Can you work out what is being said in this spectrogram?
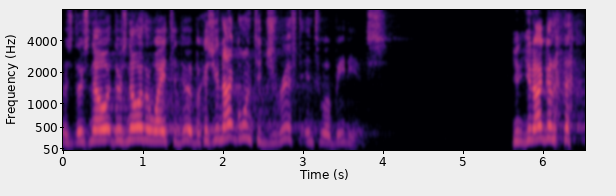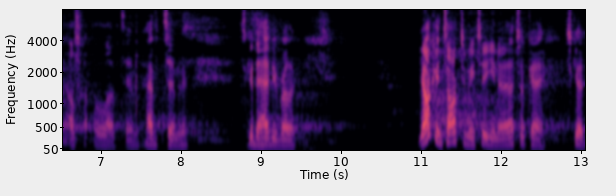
There's, there's, no, there's no other way to do it because you're not going to drift into obedience. You, you're not going to. I love Tim. Have Tim here. It's good to have you, brother. Y'all can talk to me too, you know, that's okay. It's good.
